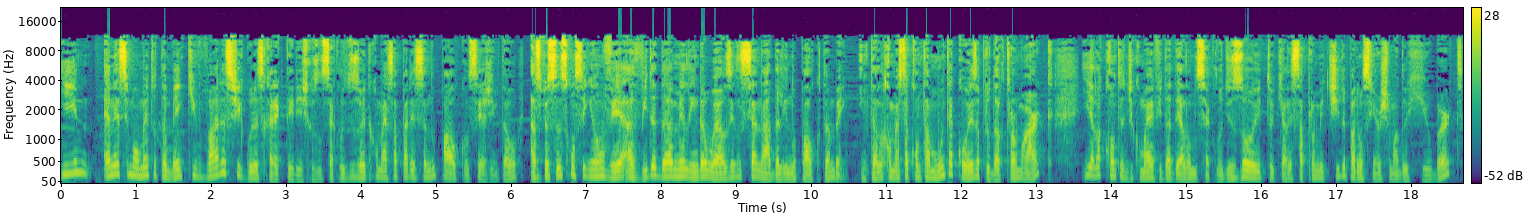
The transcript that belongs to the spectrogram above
E é nesse momento também que várias figuras características do século XVIII começam a aparecer no palco, ou seja, então as pessoas conseguiam ver a vida da Melinda Wells encenada ali no palco também. Então ela começa a contar muita coisa pro Dr. Mark e ela conta de como é a vida dela no século XVIII, que ela está prometida para um senhor chamado Hubert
